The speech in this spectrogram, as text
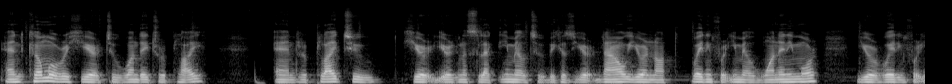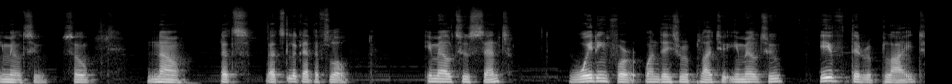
And come over here to one day to reply and reply to here you're going to select email 2 because you're now you're not waiting for email one anymore you're waiting for email two. So now let's let's look at the flow. Email 2 sent waiting for one day to reply to email 2 if they replied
